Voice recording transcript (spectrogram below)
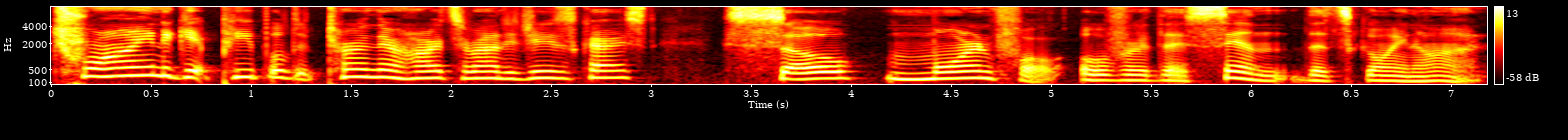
trying to get people to turn their hearts around to Jesus Christ. So mournful over the sin that's going on.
